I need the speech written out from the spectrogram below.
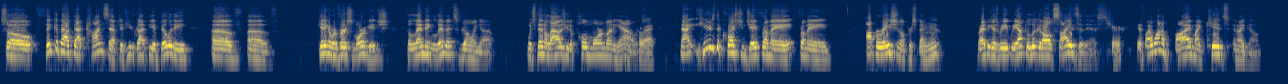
So think about that concept. If you've got the ability of of getting a reverse mortgage, the lending limits going up, which then allows you to pull more money out. Correct. Now, here's the question, Jay, from a from a operational perspective, mm-hmm. right? Because we we have to look at all sides of this. Sure. If I want to buy my kids, and I don't,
